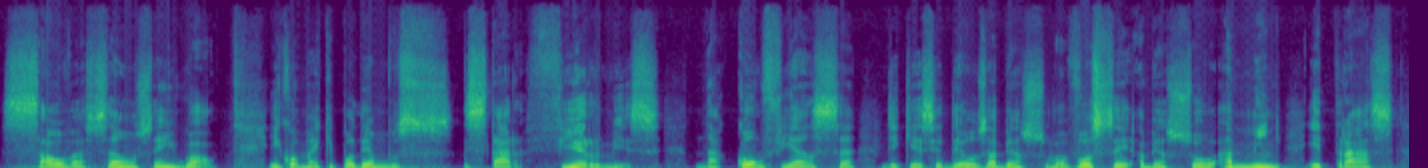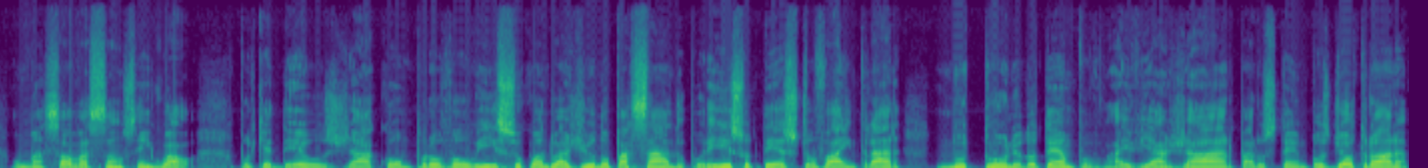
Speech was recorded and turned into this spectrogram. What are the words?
salvação sem igual. E como é que podemos estar firmes na confiança de que esse Deus abençoa você, abençoa a mim e traz uma salvação sem igual? Porque Deus já comprovou isso quando agiu no passado. Por isso o texto vai entrar no túnel do tempo, vai viajar para os tempos de outrora.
